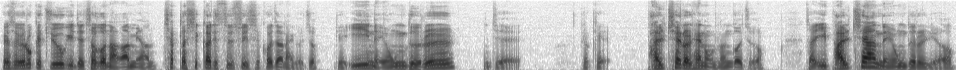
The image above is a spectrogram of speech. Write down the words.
그래서 이렇게 쭉 이제 적어 나가면 챕터 10까지 쓸 수 있을 거잖아요. 그죠? 이 내용들을 이제 이렇게 발췌를 해 놓는 거죠. 자, 이 발췌한 내용들을요.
